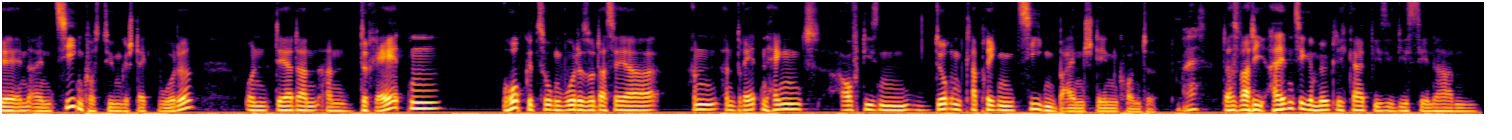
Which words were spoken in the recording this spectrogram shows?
der in ein Ziegenkostüm gesteckt wurde und der dann an Drähten hochgezogen wurde, sodass er an, an Drähten hängend auf diesen dürren, klapprigen Ziegenbeinen stehen konnte. Was? Das war die einzige Möglichkeit, wie sie die Szene haben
